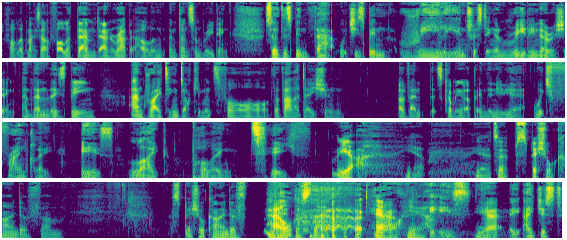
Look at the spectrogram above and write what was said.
followed myself followed them down a rabbit hole and, and done some reading. So there's been that which has been really interesting and really nourishing. And then there's been and writing documents for the validation event that's coming up in the new year, which frankly is like pulling teeth. Yeah, yeah, yeah. It's a special kind of um, special kind of Hell? that hell. Yeah, It is. Yeah. Yeah. I, I just,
